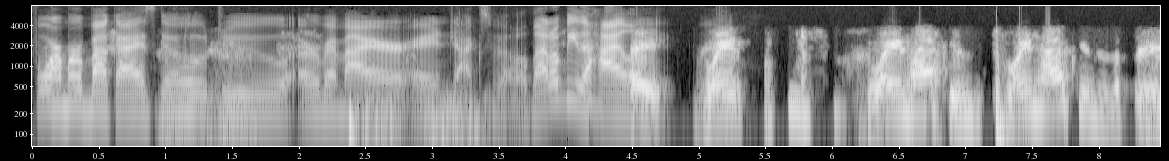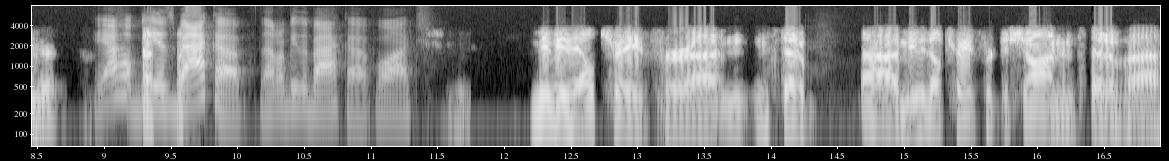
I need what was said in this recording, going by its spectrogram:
former Buckeyes go to Urban Meyer in Jacksonville? That'll be the highlight. Hey, Dwayne Dwayne Haskins Dwayne Haskins is a free agent. Yeah, he'll be his backup. That'll be the backup. Watch. Maybe they'll trade for uh, instead of uh, maybe they'll trade for Deshaun instead of uh,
